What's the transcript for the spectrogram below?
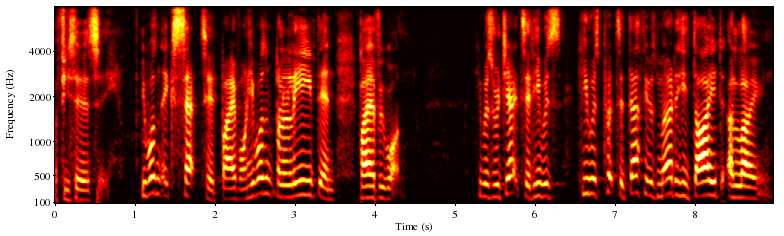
of futility. He wasn't accepted by everyone, he wasn't believed in by everyone. He was rejected, he was, he was put to death, he was murdered, he died alone.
